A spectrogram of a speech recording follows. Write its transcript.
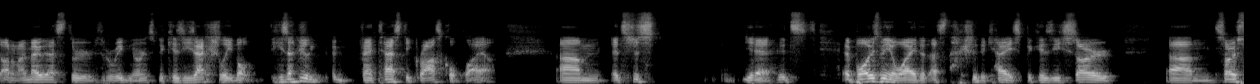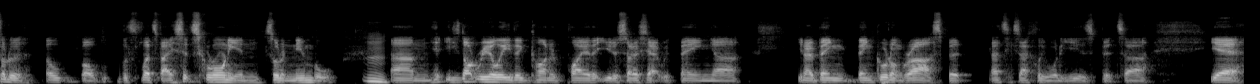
I don't know, maybe that's through through ignorance because he's actually not he's actually a fantastic grass court player. Um, it's just yeah, it's it blows me away that that's actually the case because he's so um, so sort of oh, well, let's, let's face it, scrawny and sort of nimble. Mm. Um, he's not really the kind of player that you'd associate with being, uh, you know, being being good on grass, but that's exactly what he is. But uh, yeah,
